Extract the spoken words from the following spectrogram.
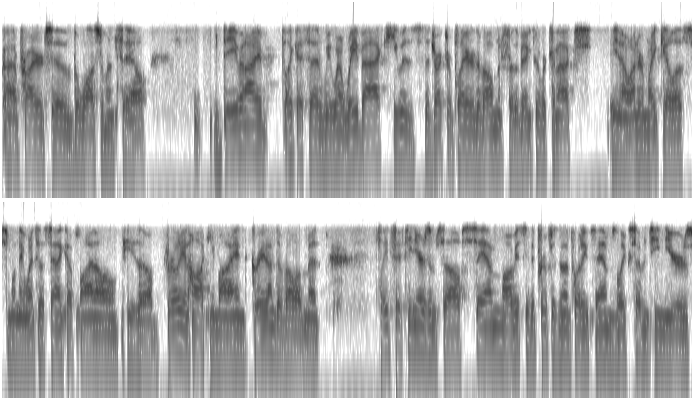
uh, prior to the Wasserman sale. Dave and I, like I said, we went way back. He was the director of player development for the Vancouver Canucks, you know, under Mike Gillis when they went to the Stanley Cup final. He's a brilliant hockey mind, great on development. Played 15 years himself. Sam, obviously, the proof is in the pudding. Sam's like 17 years.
